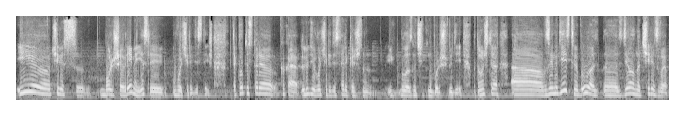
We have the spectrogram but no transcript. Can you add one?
и через большее время, если в очереди стоишь. Так вот, история какая? Люди в очереди стояли, конечно, их было значительно больше людей, потому что э, взаимодействие было э, сделано через веб.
